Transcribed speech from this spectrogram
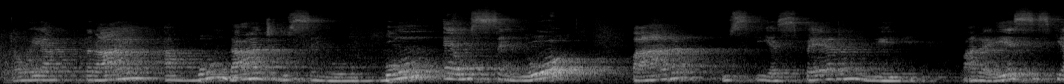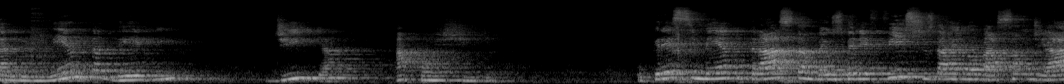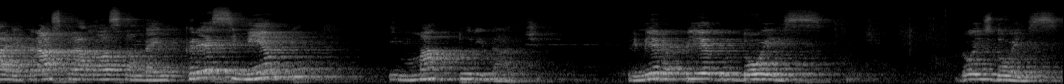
Então, ele atrai a bondade do Senhor. Bom é o Senhor para os que esperam nele para esses que alimenta dele dia após dia. O crescimento traz também os benefícios da renovação diária, traz para nós também crescimento e maturidade. 1 Pedro 2, 2, 2.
